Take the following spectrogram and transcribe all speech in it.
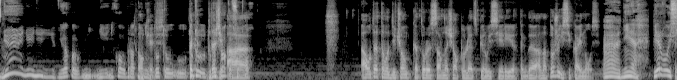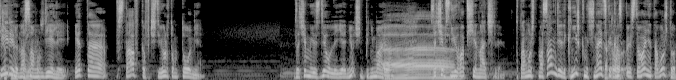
Не, не, не, нет, никакого, ни- ни- никакого обратного Окей, нет. Тут, у- Так, тут, у- тут у подожди, чувака все а- плохо. А вот эта вот девчонка, которая с самого начала появляется в первой серии, тогда она тоже Исикайнулась? А, не, первую что-то серию не на самом просто. деле это вставка в четвертом томе. зачем ее сделали, я не очень понимаю. А, Зачем с нее вообще начали? Потому что на самом деле книжка начинается как Который- раз повествование того, что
